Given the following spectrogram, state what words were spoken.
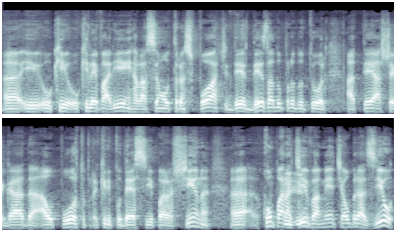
uh, e o que, o que levaria em relação ao transporte transporte, desde lá do produtor até a chegada ao porto, para que ele pudesse ir para a China, uh, comparativamente uhum. ao Brasil,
